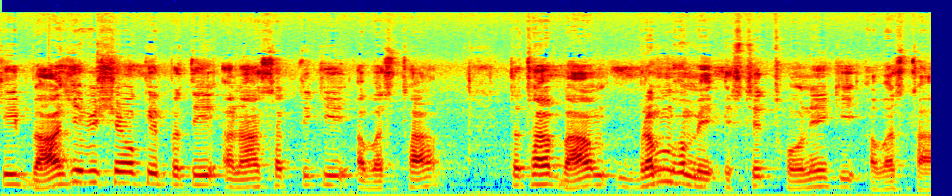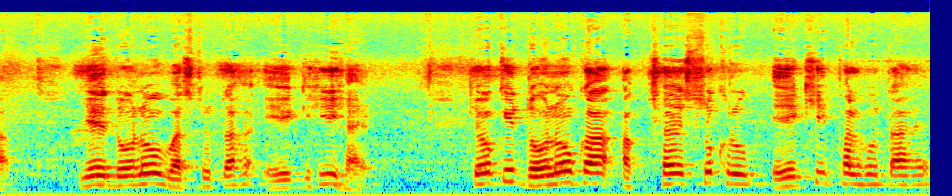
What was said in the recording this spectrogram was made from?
कि बाह्य विषयों के प्रति अनासक्ति की अवस्था तथा ब्रह्म में स्थित होने की अवस्था, ये दोनों वस्तुतः एक ही है, क्योंकि दोनों का अक्षय सुख रूप एक ही फल होता है।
